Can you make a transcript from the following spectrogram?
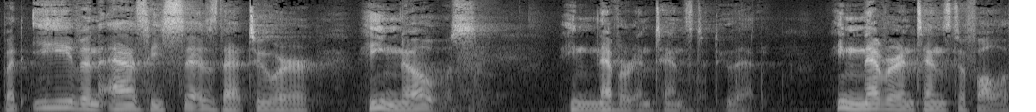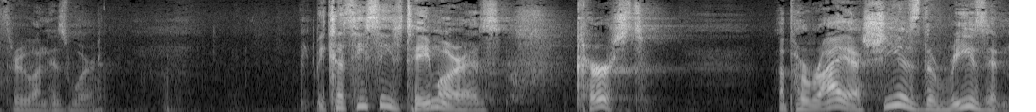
But even as he says that to her, he knows he never intends to do that. He never intends to follow through on his word. Because he sees Tamar as cursed, a pariah. She is the reason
